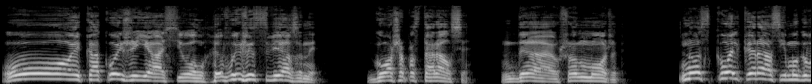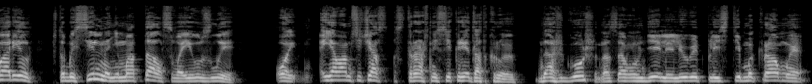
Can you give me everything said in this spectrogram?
«Ой, какой же я осел! Вы же связаны! Гоша постарался. Да уж, он может. Но сколько раз ему говорил, чтобы сильно не мотал свои узлы. Ой, я вам сейчас страшный секрет открою. Наш Гоша на самом деле любит плести макраме.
